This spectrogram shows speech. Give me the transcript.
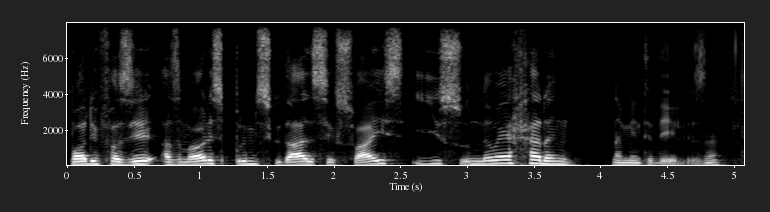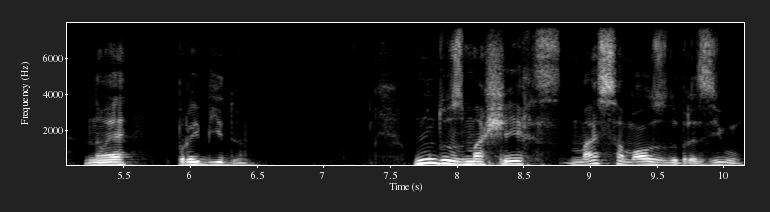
podem fazer as maiores promiscuidades sexuais e isso não é haram na mente deles, né? não é proibido. Um dos machers mais famosos do Brasil,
